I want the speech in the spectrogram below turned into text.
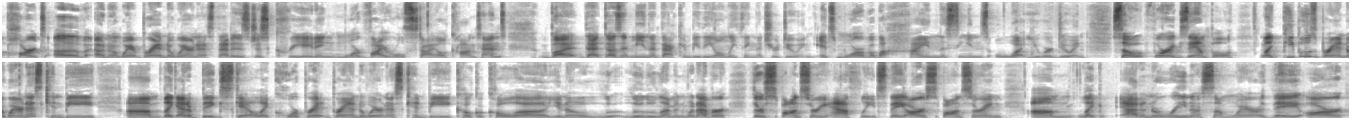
part of an aware brand awareness that is just creating more viral style content but that doesn't mean that that can be the only thing that you're doing. It's more of a behind the scenes what you are doing. So for example like people's brand awareness can be um, like at a big scale like corporate brand awareness can be coca-cola you know lululemon whatever. They're sponsoring athletes. They are sponsoring um, like at an arena somewhere. They are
